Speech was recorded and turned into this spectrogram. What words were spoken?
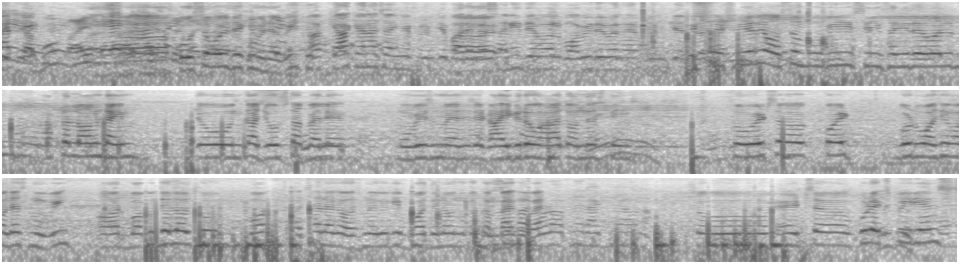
Poster Boys देखी मैंने अभी। आप क्या कहना चाहेंगे फ़िल्म के बारे में? सनी देओल बॉबी देओल हैं फ़िल्म के अंदर। Really awesome movie seeing Sunny Deol after long time जो उनका जोश था पहले मूवीज़ में जैसे ढाई हाथ on this thing so it's quite good watching all this movie और बॉबी देओल ऑल्सो बहुत अच्छा लगा उसमें क्योंकि बहुत दिनों उनका कम बैक हुआ है। So it's a good experience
